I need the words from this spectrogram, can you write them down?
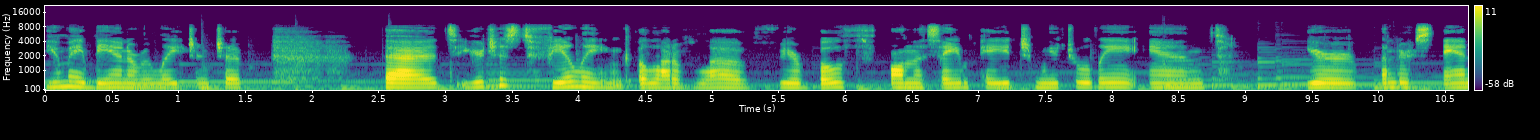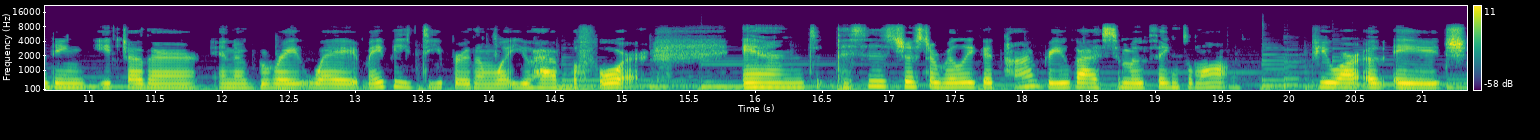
you may be in a relationship that you're just feeling a lot of love. You're both on the same page mutually and you're understanding each other in a great way, maybe deeper than what you have before. And this is just a really good time for you guys to move things along. If you are of age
